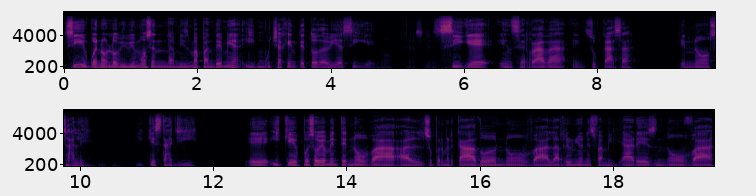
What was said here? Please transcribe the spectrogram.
Sí, bueno, lo vivimos en la misma pandemia y mucha gente todavía sigue, ¿no? Sigue encerrada en su casa, que no sale y que está allí. Eh, y que pues obviamente no va al supermercado, no va a las reuniones familiares, no va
